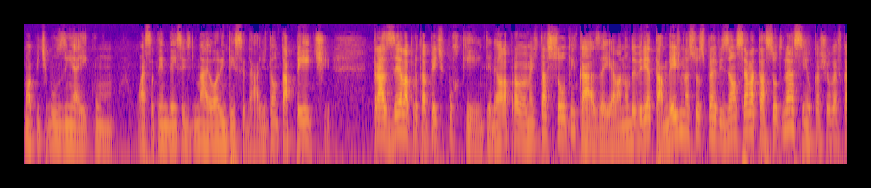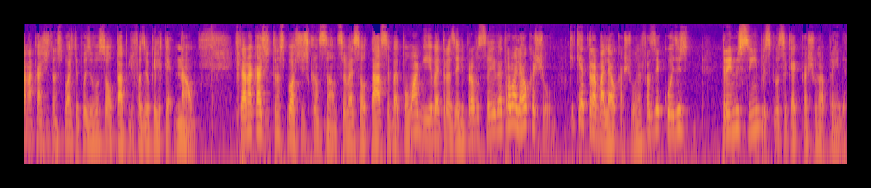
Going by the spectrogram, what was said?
uma pitbullzinha aí com, com essa tendência de maior intensidade. Então, tapete trazer ela para o tapete por quê? Entendeu? Ela provavelmente está solta em casa e ela não deveria estar. Tá. Mesmo na sua supervisão, se ela está solta, não é assim, o cachorro vai ficar na caixa de transporte depois eu vou soltar para ele fazer o que ele quer. Não. Está na caixa de transporte descansando. Você vai soltar, você vai pôr uma guia, vai trazer ele para você e vai trabalhar o cachorro. O que é trabalhar o cachorro? É fazer coisas treinos simples que você quer que o cachorro aprenda.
